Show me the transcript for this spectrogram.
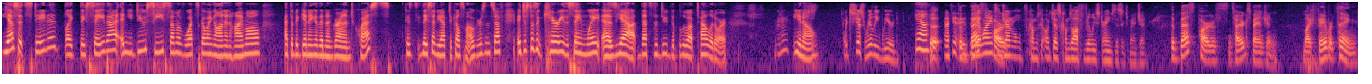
yes, it's stated, like they say that, and you do see some of what's going on in Highmaul at the beginning of the Nagrand quests. Because they send you up to kill some ogres and stuff. It just doesn't carry the same weight as, yeah, that's the dude that blew up Talador. Mhm. You know. It's just really weird. Yeah. The, And I think The the, best alliance part- in general comes just comes off really strange this expansion. The best part of this entire expansion, my favorite thing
